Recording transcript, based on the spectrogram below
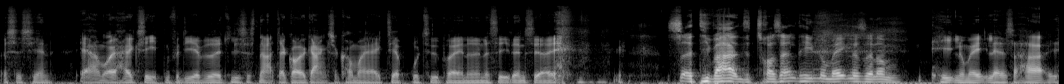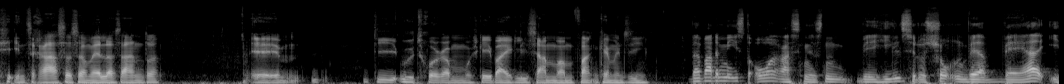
Og så siger han, ja, og jeg har ikke set den, fordi jeg ved, at lige så snart jeg går i gang, så kommer jeg ikke til at bruge tid på andet end at se den serie. så de var trods alt helt normale, selvom... Helt normale, altså har interesser som alle os andre. Øhm, de udtrykker dem måske bare ikke lige samme omfang, kan man sige. Hvad var det mest overraskende sådan, ved hele situationen ved at være i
